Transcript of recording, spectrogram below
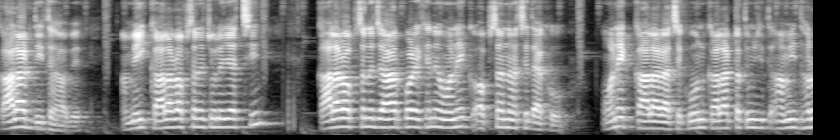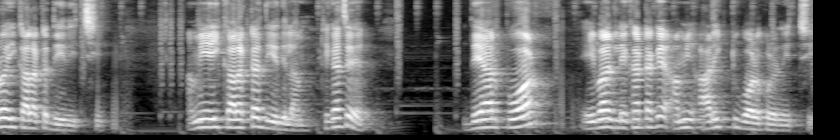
কালার দিতে হবে। আমি এই কালার অপশানে চলে যাচ্ছি। কালার অপশানে যাওয়ার পর এখানে অনেক অপশান আছে, দেখো। অনেক কালার আছে। কোন কালারটা তুমি যদি আমি ধরো এই কালারটা দিয়ে দিচ্ছি। আমি এই কালারটা দিয়ে দিলাম, ঠিক আছে? দেওয়ার পর এইবার লেখাটাকে আমি আরেকটু বড় করে নিচ্ছি।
